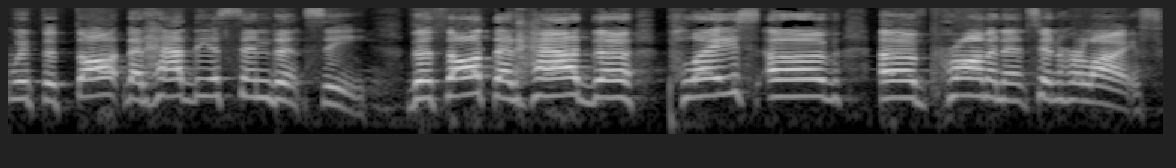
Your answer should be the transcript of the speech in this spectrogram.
with the thought that had the ascendancy, the thought that had the place of, of prominence in her life.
